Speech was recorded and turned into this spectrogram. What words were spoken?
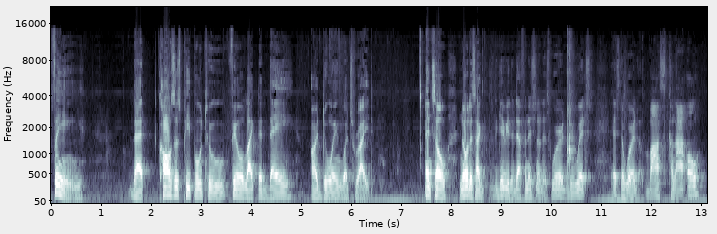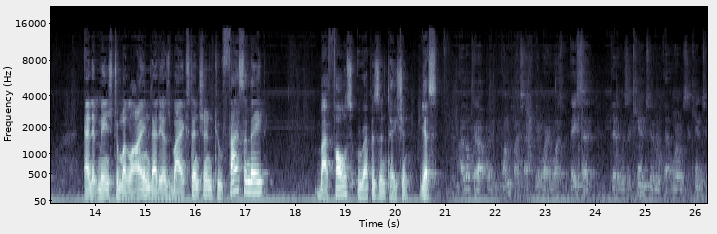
thing that causes people to feel like that they are doing what's right. And so, notice I give you the definition of this word bewitched. It's the word baskanao, and it means to malign, that is, by extension, to fascinate by false representation. Yes? I looked it up in one place, I forget where it was, but they said that it was akin to, that word was akin to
